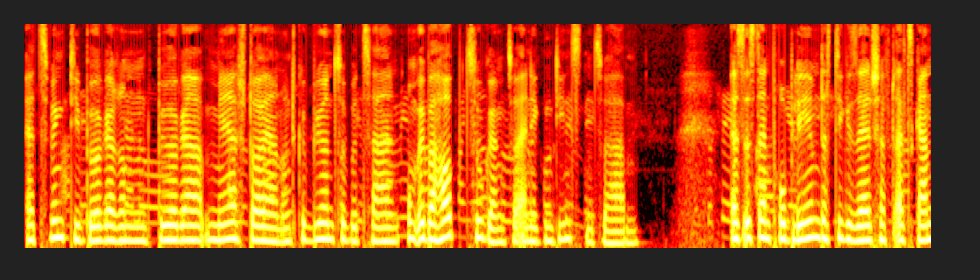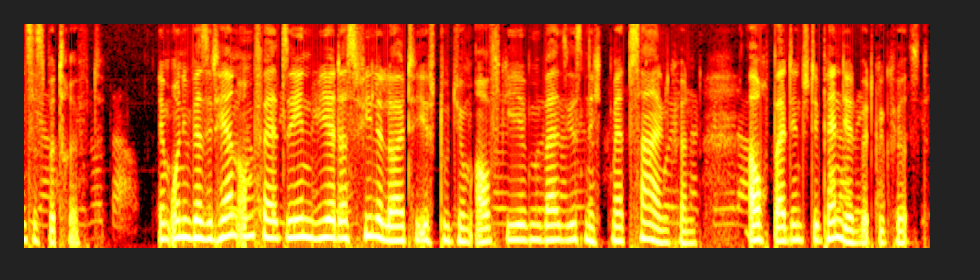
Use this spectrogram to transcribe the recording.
Er zwingt die Bürgerinnen und Bürger, mehr Steuern und Gebühren zu bezahlen, um überhaupt Zugang zu einigen Diensten zu haben. Es ist ein Problem, das die Gesellschaft als Ganzes betrifft. Im universitären Umfeld sehen wir, dass viele Leute ihr Studium aufgeben, weil sie es nicht mehr zahlen können. Auch bei den Stipendien wird gekürzt.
